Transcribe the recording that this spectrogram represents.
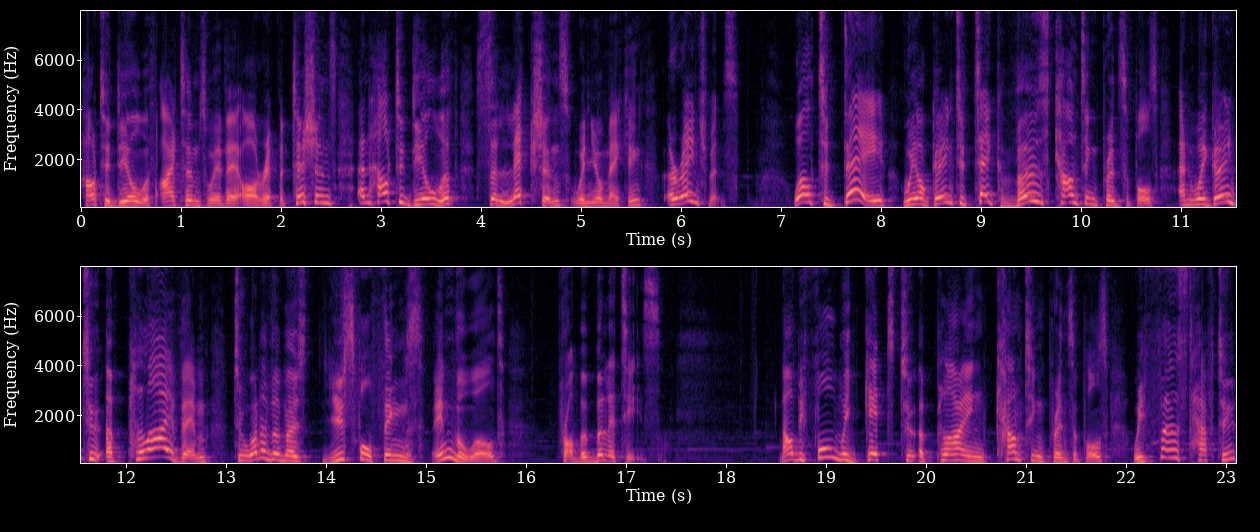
how to deal with items where there are repetitions, and how to deal with selections when you're making arrangements. Well, today we are going to take those counting principles and we're going to apply them to one of the most useful things in the world, probabilities. Now, before we get to applying counting principles, we first have to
